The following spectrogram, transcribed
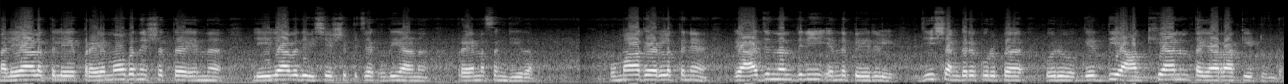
മലയാളത്തിലെ പ്രേമോപനിഷത്ത് എന്ന് ലീലാവതി വിശേഷിപ്പിച്ച കൃതിയാണ് പ്രേമസംഗീതം. ഉമാകേരളത്തിന് രാജനന്ദിനി എന്ന പേരിൽ ജി ശങ്കരക്കുറുപ്പ് ഒരു ഗദ്യ ആഖ്യാനം തയ്യാറാക്കിയിട്ടുണ്ട്.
